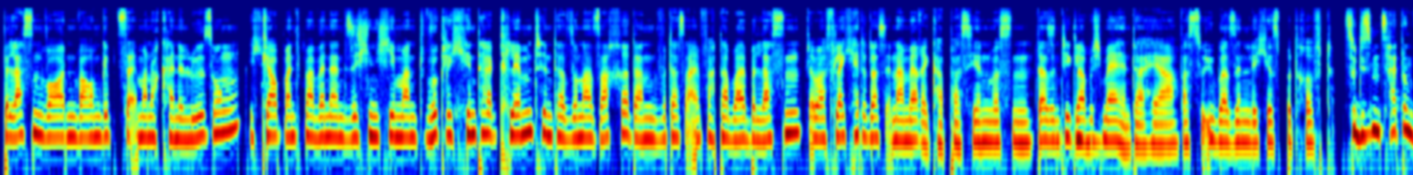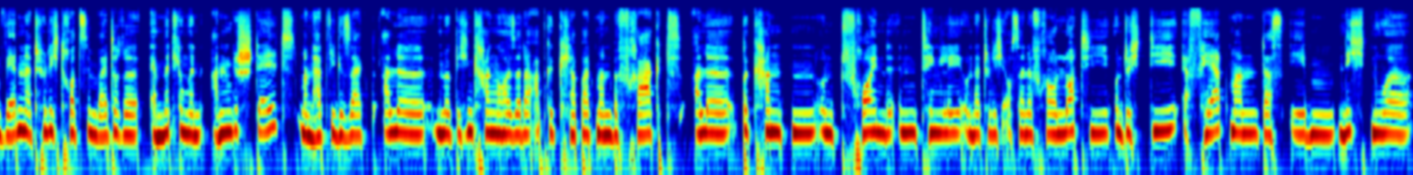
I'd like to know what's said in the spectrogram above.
belassen worden, warum gibt es da immer noch keine Lösung. Ich glaube manchmal, wenn dann sich nicht jemand wirklich hinterklemmt hinter so einer Sache, dann wird das einfach dabei belassen. Aber vielleicht hätte das in Amerika passieren müssen. Da sind die, glaube ich, mehr hinterher, was so Übersinnliches betrifft. Zu diesem Zeitpunkt werden natürlich trotzdem weitere Ermittlungen angestellt. Man hat, wie gesagt, alle möglichen Krankenhäuser da abgeklappert. Man befragt alle Bekannten und Freunde in Tingley und natürlich auch seine Frau Lottie. Und durch die erfährt man, dass eben nicht nur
